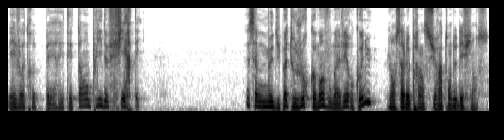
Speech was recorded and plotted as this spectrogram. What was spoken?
et votre père était empli de fierté. Ça ne me dit pas toujours comment vous m'avez reconnu, lança le prince sur un ton de défiance.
